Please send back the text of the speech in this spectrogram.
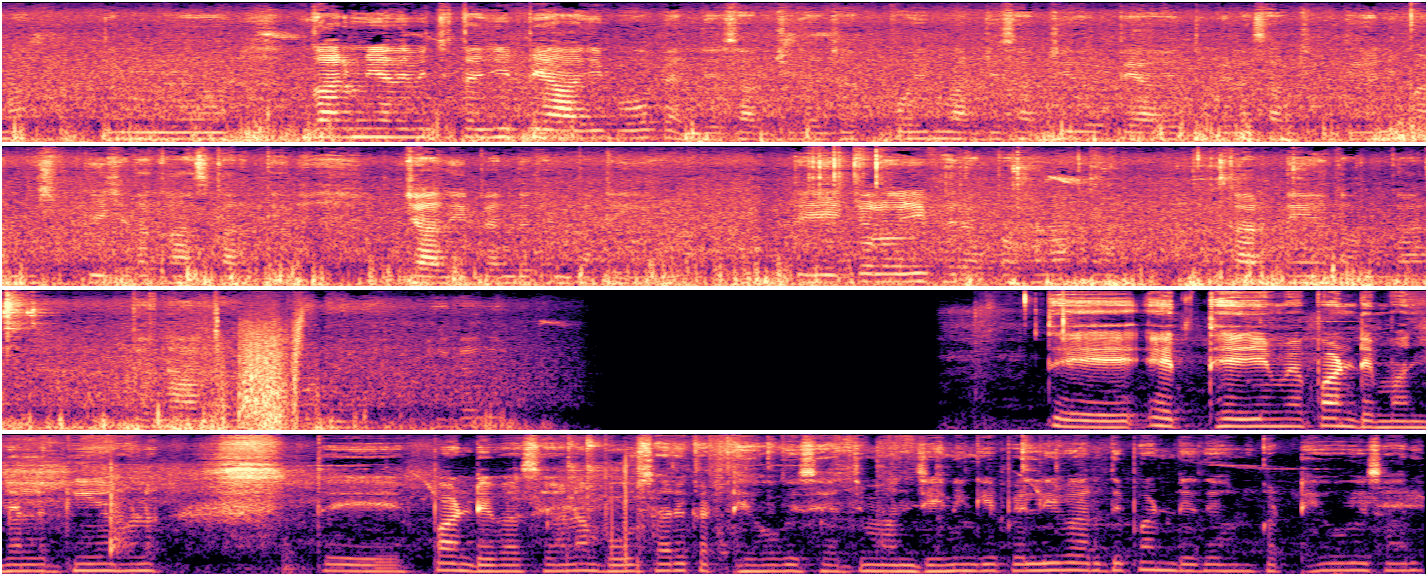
ਹਨਾ। ਗਰਮੀਆਂ ਦੇ ਵਿੱਚ ਤਾਂ ਜੀ ਪਿਆਜ਼ ਹੀ ਬਹੁਤ ਪੈਂਦੇ ਸਬਜ਼ੀਆਂ 'ਚ ਕੋਈ ਮਰਜ਼ੀ ਸਬਜ਼ੀ ਹੋਵੇ ਪਿਆਜ਼ ਤੋਂ ਬਿਨਾਂ ਸਬਜ਼ੀ ਵਧੀਆ ਨਹੀਂ ਬਣਦੀ, ਸੁੱਕੀ 'ਚ ਤਾਂ ਖਾਸ ਕਰਕੇ ਜ਼ਿਆਦਾ ਹੀ ਪੈਂਦੇ ਤੁਹਾਨੂੰ ਪਤਾ ਹੀ ਹੈ ਤੇ ਚਲੋ ਜੀ, ਫਿਰ ਆਪਾਂ ਹਨਾ ਹੁਣ ਕਰਦੇ ਹਾਂ ਕੰਮ ਕਾਰ ਤੇ ਨਾਲ ਠੀਕ ਹੈ ਜੀ? ਤੇ ਇੱਥੇ ਜੀ ਮੈਂ ਭਾਂਡੇ ਮਾਂਜਣ ਲੱਗੀ ਆ ਹੁਣ, ਤੇ ਭਾਂਡੇ ਵਾਸਤੇ ਹਨਾ ਬਹੁਤ ਸਾਰੇ ਇਕੱਠੇ ਹੋ ਗਏ ਸੀ, ਅੱਜ ਮਾਂਜੇ ਨਹੀਂ ਗਏ, ਪਹਿਲੀ ਵਾਰ ਦੇ ਭਾਂਡੇ ਤੇ ਹੁਣ ਇਕੱਠੇ ਹੋ ਗਏ ਸਾਰੇ।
